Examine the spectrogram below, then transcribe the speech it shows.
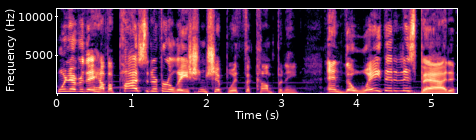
whenever they have a positive relationship with the company. And the way that it is bad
